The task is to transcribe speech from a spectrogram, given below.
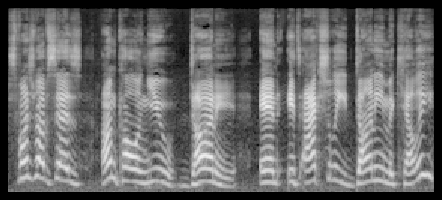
SpongeBob says, I'm calling you Donnie. And it's actually Dani Michaeli,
